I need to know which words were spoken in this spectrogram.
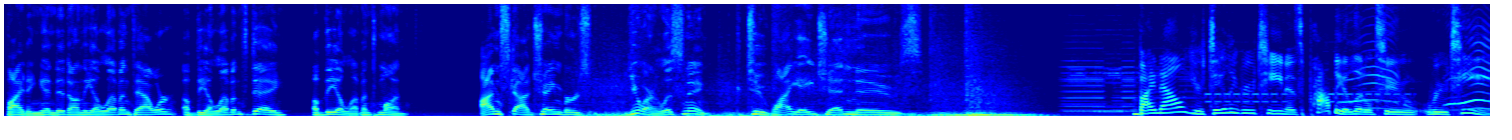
Fighting ended on the 11th hour of the 11th day of the 11th month. I'm Scott Chambers. You are listening to YHN News. By now, your daily routine is probably a little too routine.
